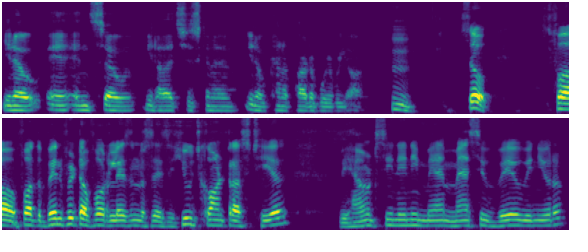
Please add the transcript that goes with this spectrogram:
you know, and, and, so you know that's just going to you know kind of part of where we are. Hmm. So, for for the benefit of our listeners, there's a huge contrast here. We haven't seen any ma- massive wave in Europe.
